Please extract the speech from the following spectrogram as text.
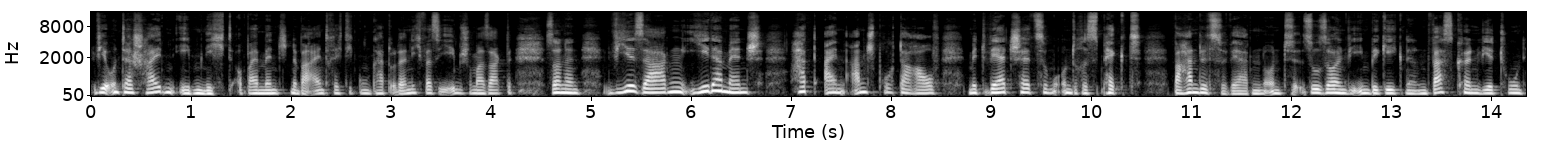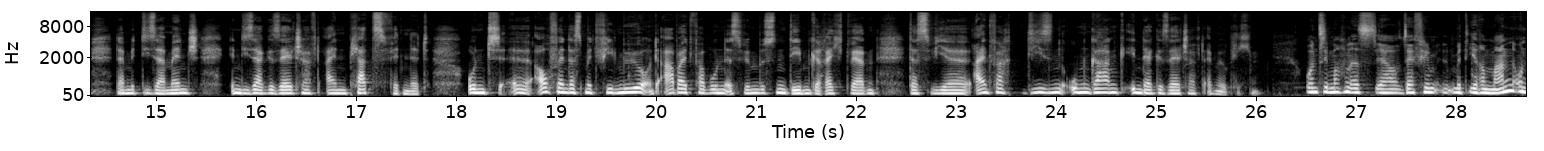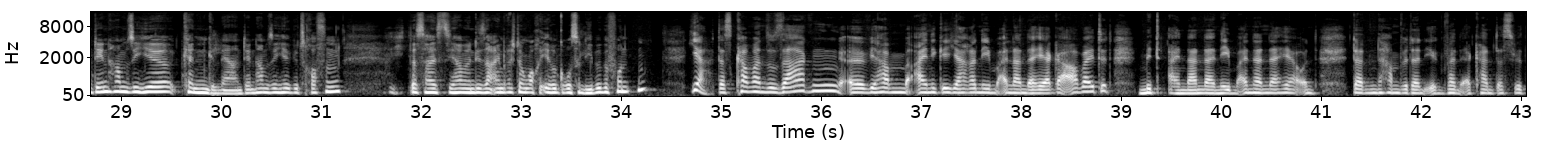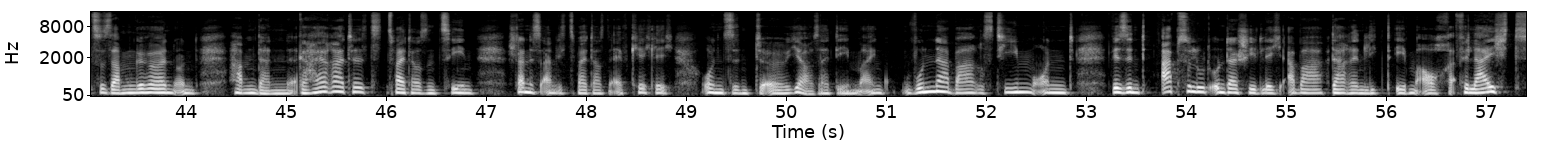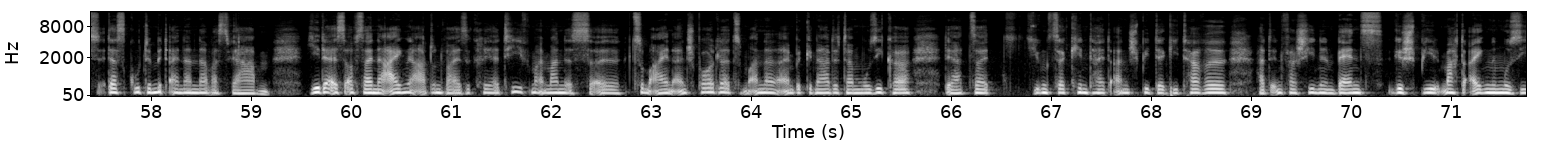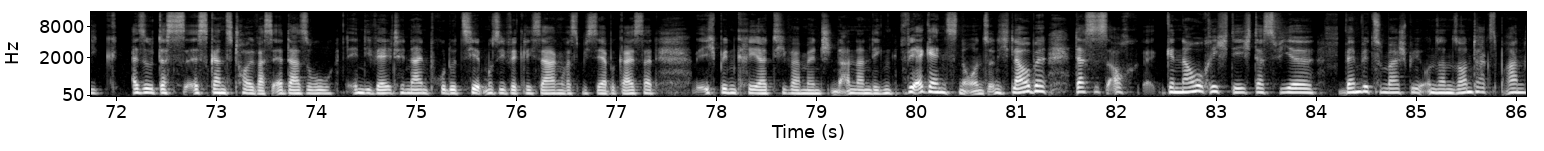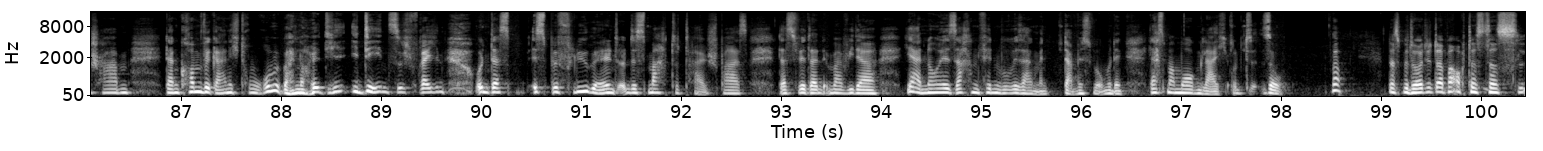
wir unterscheiden eben nicht, ob ein Mensch eine Beeinträchtigung hat oder nicht, was ich eben schon mal sagte, sondern wir sagen, jeder Mensch hat einen Anspruch darauf, mit Wertschätzung und Respekt behandelt zu werden. Und so sollen wir ihm begegnen. Und was können wir tun, damit dieser Mensch in dieser Gesellschaft einen Platz findet? Und äh, auch wenn das mit viel Mühe und Arbeit verbunden ist, wir müssen dem gerecht werden, dass wir einfach diesen Umgang in der Gesellschaft ermöglichen. Und Sie machen es ja sehr viel mit Ihrem Mann und den haben Sie hier kennengelernt, den haben Sie hier getroffen. Richtig. Das heißt, Sie haben in dieser Einrichtung auch Ihre große Liebe gefunden? Ja, das kann man so sagen. Äh, wir haben einige Jahre nebeneinander hergearbeitet, miteinander nebeneinander her. Und dann haben wir dann irgendwann erkannt, dass wir zusammengehören und haben dann geheiratet. 2010 standesamtlich, 2011 kirchlich und sind äh, ja seitdem ein wunderbares Team. Und wir sind absolut unterschiedlich, aber darin liegt eben auch vielleicht das gute Miteinander, was wir haben. Jeder ist auf seine eigene Art und Weise kreativ. Mein Mann ist äh, zum einen ein Sportler, zum anderen ein begnadeter Musiker, der hat seit jüngster Kindheit an, spielt der Gitarre, hat in verschiedenen Bands gespielt, macht eigene Musik. Also das ist ganz toll, was er da so in die Welt hinein produziert, muss ich wirklich sagen, was mich sehr begeistert. Ich bin kreativer Mensch in anderen Dingen. Wir ergänzen uns und ich glaube, das ist auch genau richtig, dass wir, wenn wir zum Beispiel unseren Sonntagsbrunch haben, dann kommen wir gar nicht drum herum, über neue Ideen zu sprechen und das ist beflügelnd und es macht total Spaß, dass wir dann immer wieder ja, neue Sachen finden, wo wir sagen, da müssen wir unbedingt, lass mal morgen gleich und so. Ja. Das bedeutet aber auch, dass das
